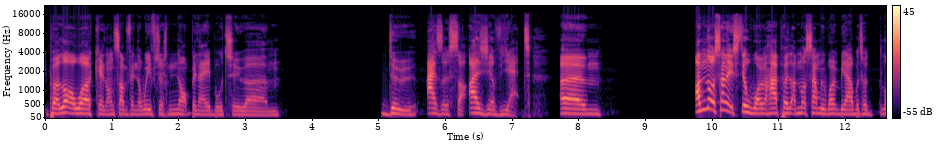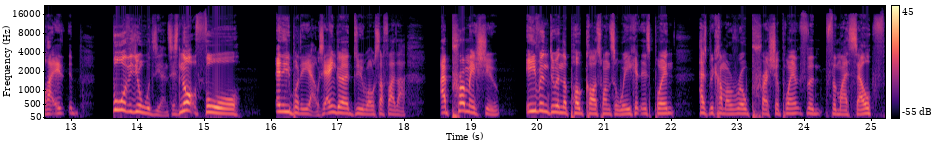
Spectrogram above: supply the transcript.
You Put a lot of work in on something that we've just not been able to um, do as of as of yet. Um, I'm not saying it still won't happen. I'm not saying we won't be able to like it, for the audience. It's not for anybody else. It ain't gonna do well stuff like that. I promise you, even doing the podcast once a week at this point has become a real pressure point for for myself.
